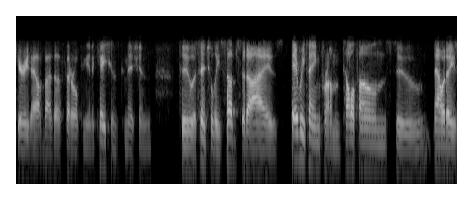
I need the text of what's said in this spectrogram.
carried out by the Federal Communications Commission to essentially subsidize everything from telephones to nowadays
